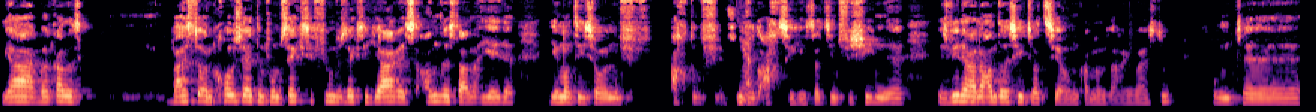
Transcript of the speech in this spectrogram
ja, man kann es, weißt du, ein Großeltern von 60, 65 Jahren ist anders dann jeder, jemand, die so ein 85 ja. ist. Das sind verschiedene, ist wieder eine andere Situation, kann man sagen, weißt du. Und äh,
